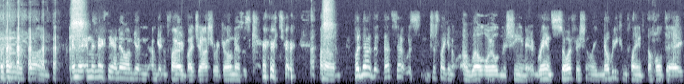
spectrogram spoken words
but then he was gone. And then and the next thing I know, I'm getting I'm getting fired by Joshua Gomez's character. Um, but no, that, that set was just like an, a well-oiled machine. It ran so efficiently. Nobody complained the whole day.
